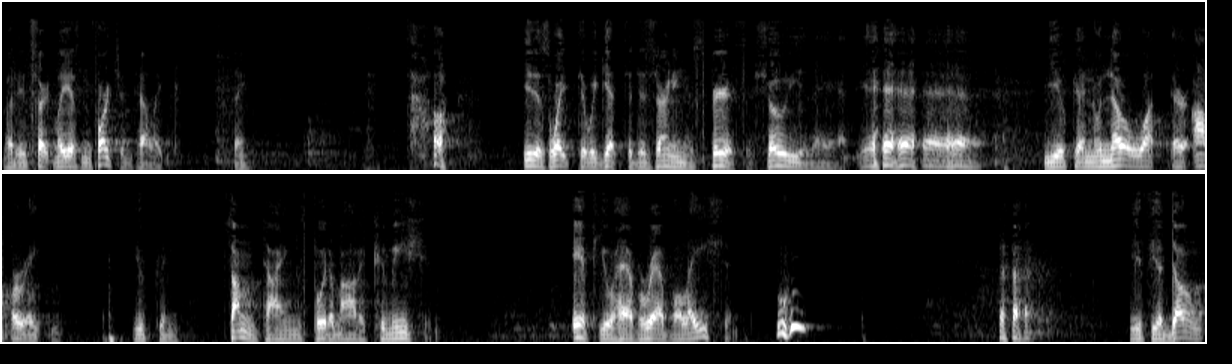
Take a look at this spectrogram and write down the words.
but it certainly isn't fortune telling. See? So you just wait till we get to discerning the spirits to show you that. Yeah. You can know what they're operating. You can sometimes put them out of commission if you have revelation. if you don't,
